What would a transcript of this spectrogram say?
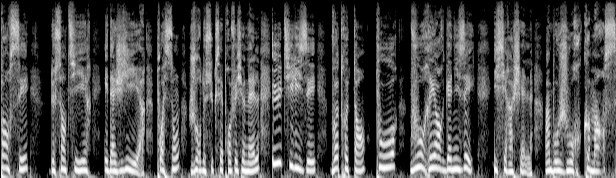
penser, de sentir et d'agir. Poisson, jour de succès professionnel, utilisez votre temps pour vous réorganiser. Ici Rachel, un beau jour commence.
